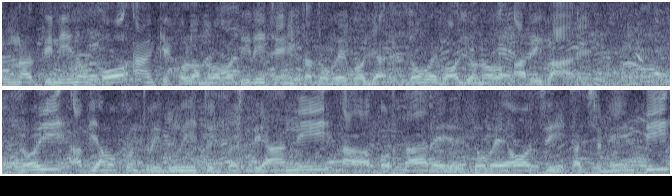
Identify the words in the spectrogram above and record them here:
un attimino un po' anche con la nuova dirigenza dove, voglia, dove vogliono arrivare. Noi abbiamo contribuito in questi anni a portare dove oggi i calcementi,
